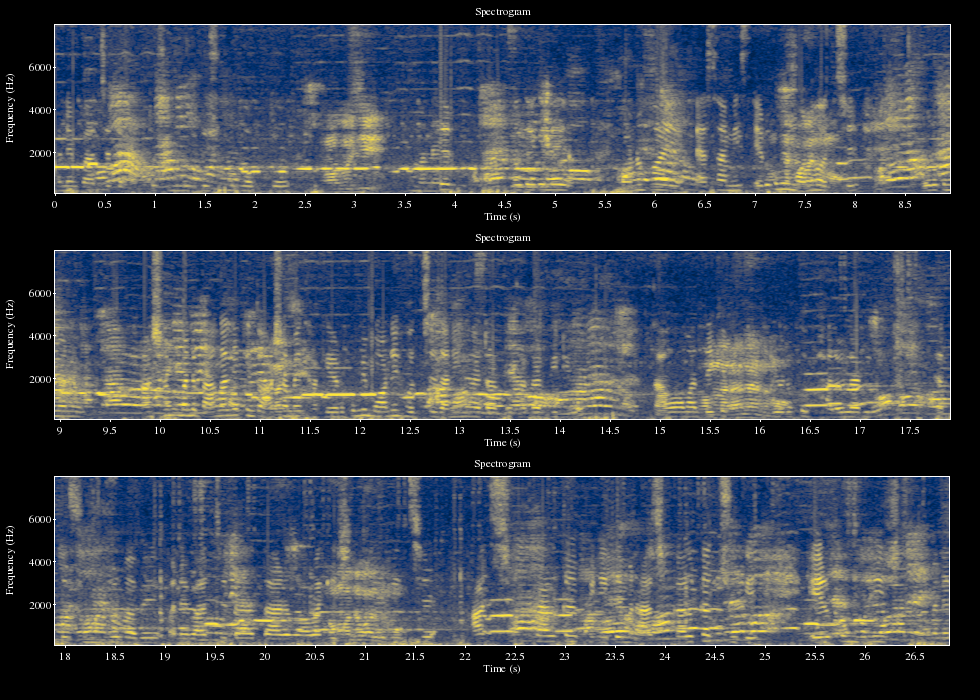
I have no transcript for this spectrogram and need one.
মানে বাচ্চাটা এত সুন্দর কৃষ্ণ ভক্ত মানে বলতে গেলে মনে হয় অ্যাসামিস এরকমই মনে হচ্ছে। ওরকম মানে আসাম মানে বাঙালি কিন্তু আসামে থাকে, এরকমই মনে হচ্ছে। জানি না এটা কোথাকার ভিডিও তাও আমার দেখে ভিডিওটা খুব ভালো লাগল। এত সুন্দরভাবে মানে বাচ্চাটা তার বাবাকে শিখিয়ে দিচ্ছে। আজকালকার পিড়িতে মানে আজকালকার যুগে এরকম জিনিস মানে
